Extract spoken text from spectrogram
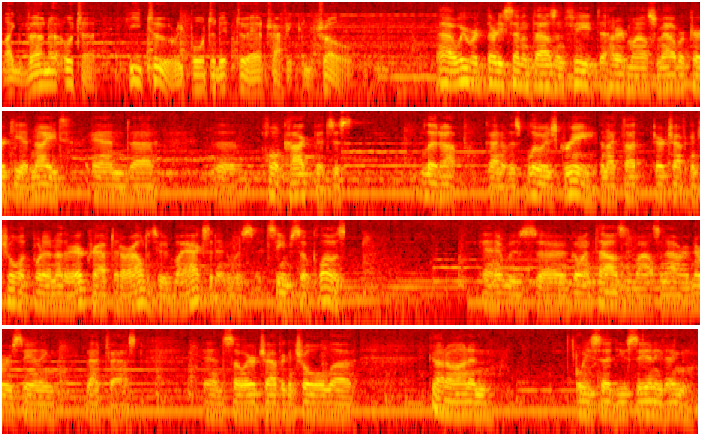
Like Werner Utter, he too reported it to air traffic control. Uh, we were 37,000 feet, 100 miles from Albuquerque at night, and uh, the whole cockpit just lit up, kind of this bluish green. And I thought air traffic control had put another aircraft at our altitude by accident. It was it seemed so close, and it was uh, going thousands of miles an hour. I've never seen anything that fast. And so air traffic control uh, got on, and we said, "Do you see anything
